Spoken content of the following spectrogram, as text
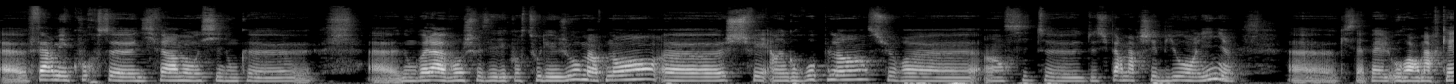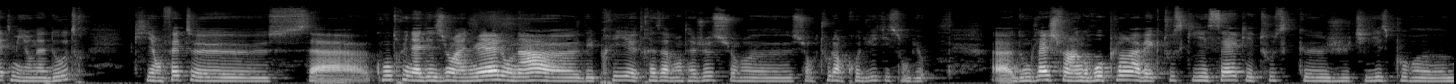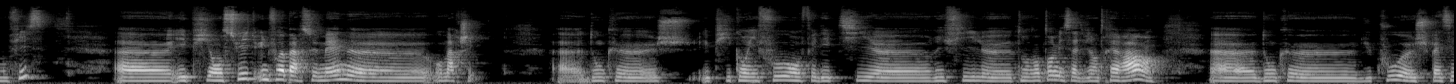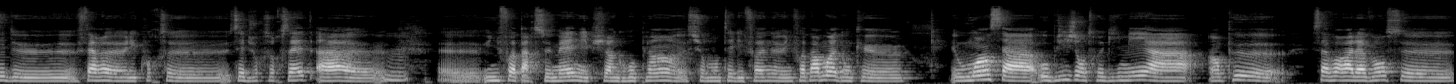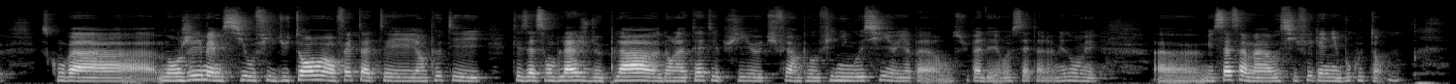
faire mes courses différemment aussi. Donc euh, donc voilà, avant je faisais des courses tous les jours. Maintenant, euh, je fais un gros plein sur euh, un site euh, de supermarché bio en ligne qui s'appelle Aurore Market, mais il y en a d'autres qui en fait ça contre une adhésion annuelle, on a des prix très avantageux sur sur tous leurs produits qui sont bio. donc là, je fais un gros plein avec tout ce qui est sec et tout ce que j'utilise pour mon fils. Euh, et puis ensuite, une fois par semaine euh, au marché. Euh, donc et puis quand il faut, on fait des petits refills de temps en temps, mais ça devient très rare. Euh, donc euh, du coup, je suis passée de faire les courses 7 jours sur 7 à mm. une fois par semaine et puis un gros plein sur mon téléphone une fois par mois. Donc et au moins ça oblige entre guillemets à un peu savoir à l'avance ce qu'on va manger, même si au fil du temps, en fait, t'as tes, un peu tes, assemblages de plats euh, dans la tête et puis euh, tu fais un peu au feeling aussi. Il y a pas, on suit pas des recettes à la maison, mais euh, mais ça, ça m'a aussi fait gagner beaucoup de temps.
